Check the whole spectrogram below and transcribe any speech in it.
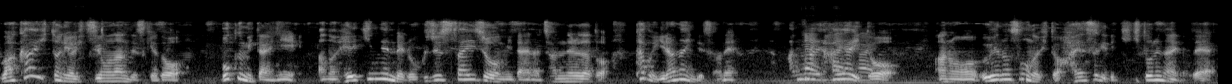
若い人には必要なんですけど、僕みたいにあの平均年齢60歳以上みたいなチャンネルだと多分いらないんですよね。あんまり早いと、あの上の層の人は早すぎて聞き取れないので、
